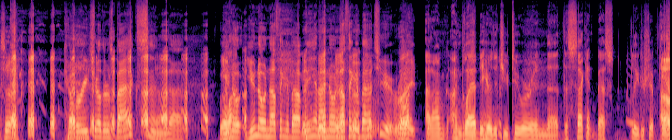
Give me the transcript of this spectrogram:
to cover each other's backs, and uh, you know you know nothing about me, and I know nothing about you. Right. And I'm I'm glad to hear that you two are in the, the second best leadership Kansas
